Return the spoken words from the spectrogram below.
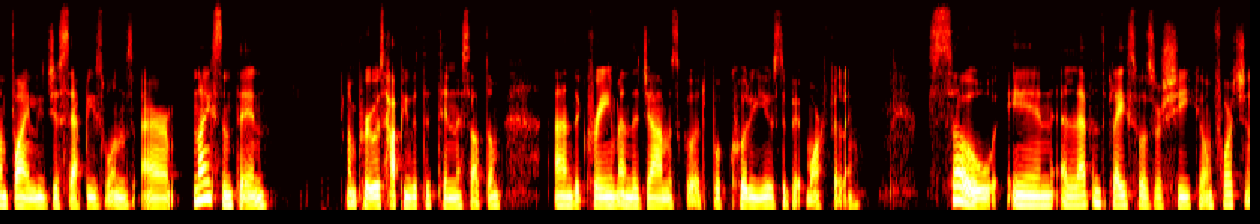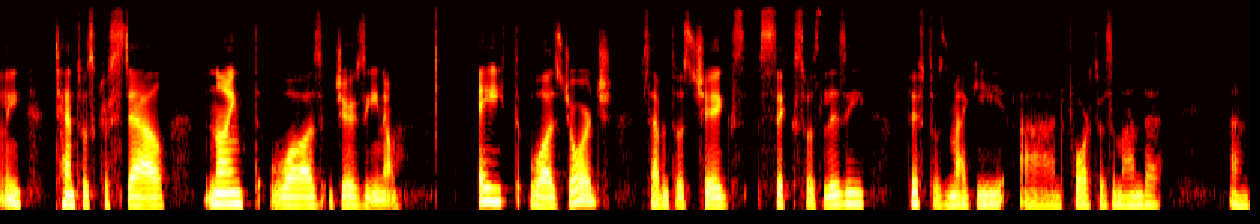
And finally, Giuseppe's ones are nice and thin, and Prue is happy with the thinness of them and the cream and the jam is good, but could have used a bit more filling. So in 11th place was Rashika, unfortunately. 10th was Crystelle. 9th was Jairzeno. 8th was George. 7th was Chigs. 6th was Lizzie. 5th was Maggie. And 4th was Amanda. And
